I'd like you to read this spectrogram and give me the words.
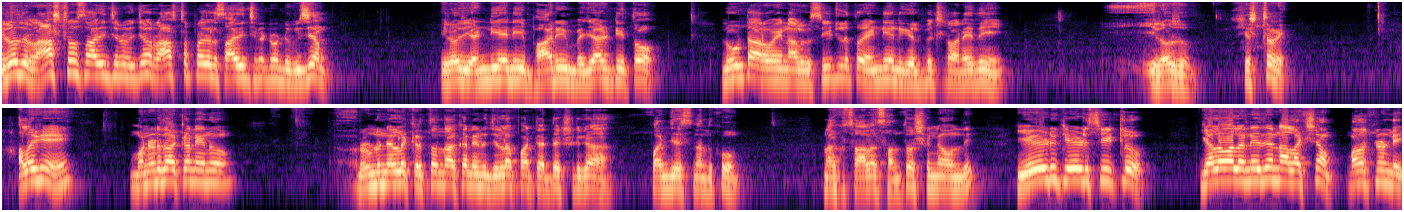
ఈరోజు రాష్ట్రం సాధించిన విజయం రాష్ట్ర ప్రజలు సాధించినటువంటి విజయం. ఈరోజు ఎన్డీఏని భారీ మెజారిటీతో నూట అరవై నాలుగు సీట్లతో ఎన్డీఏని గెలిపించడం అనేది ఈరోజు హిస్టరీ. అలాగే మొన్నటిదాకా నేను రెండు నెలల క్రితం దాకా నేను జిల్లా పార్టీ అధ్యక్షుడిగా పనిచేసినందుకు నాకు చాలా సంతోషంగా ఉంది. ఏడుకి ఏడు సీట్లు గెలవాలనేదే నా లక్ష్యం మొదటి నుండి.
